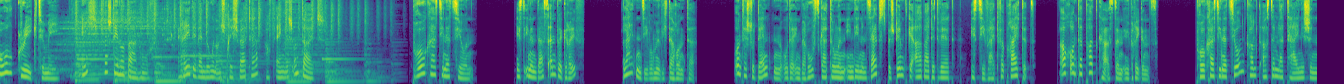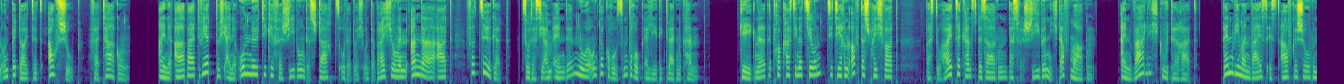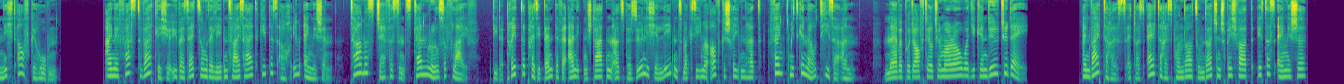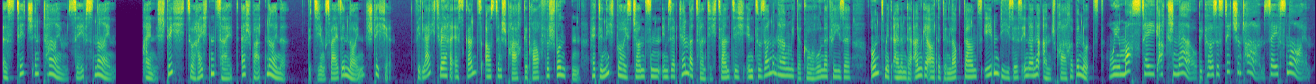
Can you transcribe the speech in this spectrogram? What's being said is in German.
All Greek to me. Ich verstehe nur Bahnhof. Redewendungen und Sprichwörter auf Englisch und Deutsch. Prokrastination. Ist Ihnen das ein Begriff? Leiden Sie womöglich darunter? Unter Studenten oder in Berufsgattungen, in denen selbstbestimmt gearbeitet wird, ist sie weit verbreitet. Auch unter Podcastern übrigens. Prokrastination kommt aus dem Lateinischen und bedeutet Aufschub, Vertagung. Eine Arbeit wird durch eine unnötige Verschiebung des Starts oder durch Unterbrechungen anderer Art verzögert, so dass sie am Ende nur unter großem Druck erledigt werden kann. Gegner der Prokrastination zitieren oft das Sprichwort Was du heute kannst besorgen, das verschiebe nicht auf morgen. Ein wahrlich guter Rat. Denn wie man weiß, ist aufgeschoben nicht aufgehoben. Eine fast wörtliche Übersetzung der Lebensweisheit gibt es auch im Englischen. Thomas Jeffersons Ten Rules of Life, die der dritte Präsident der Vereinigten Staaten als persönliche Lebensmaxime aufgeschrieben hat, fängt mit genau dieser an. Never put off till tomorrow what you can do today. Ein weiteres, etwas älteres Pendant zum deutschen Sprichwort ist das englische A stitch in time saves nine. Ein Stich zur rechten Zeit erspart Neune, beziehungsweise neun Stiche. Vielleicht wäre es ganz aus dem Sprachgebrauch verschwunden, hätte nicht Boris Johnson im September 2020 in Zusammenhang mit der Corona-Krise und mit einem der angeordneten Lockdowns eben dieses in einer Ansprache benutzt. We must take action now because a stitch in time saves nine.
